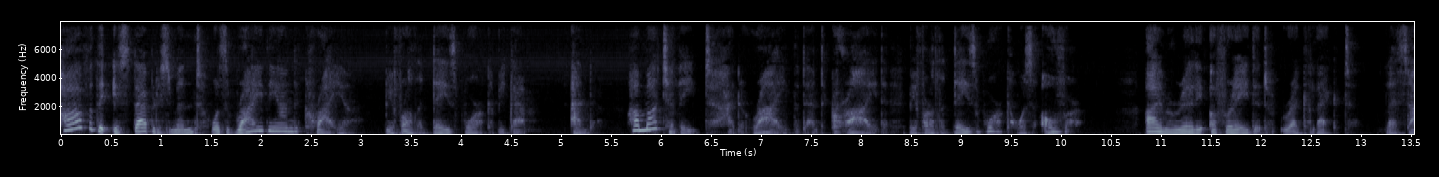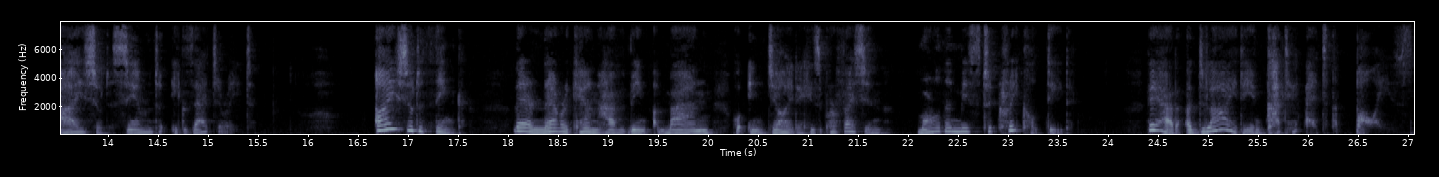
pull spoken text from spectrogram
Half the establishment was writhing and crying before the day's work began, and how much of it had writhed and cried before the day's work was over, I am really afraid to recollect, lest I should seem to exaggerate. I should think there never can have been a man who enjoyed his profession more than Mr. Creakle did. He had a delight in cutting at the boys,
